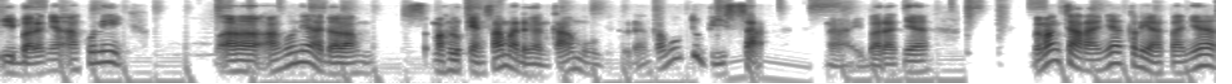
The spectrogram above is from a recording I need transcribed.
Ibaratnya aku nih uh, aku nih adalah makhluk yang sama dengan kamu gitu. Dan kamu tuh bisa. Nah ibaratnya memang caranya kelihatannya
